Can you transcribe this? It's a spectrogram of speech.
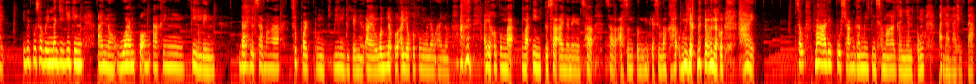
Hay. Ibig po sabihin, nagiging, ano, warm po ang aking feeling dahil sa mga support pong binibigay niya. Ay, wag na ayaw ko po muna ano. ayaw ko po ma, ma-into sa ano na yun, sa sa asuntong yun kasi baka umiyak na naman ako. Hi. So, maaari po siyang gamitin sa mga ganyan pong pananalita.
